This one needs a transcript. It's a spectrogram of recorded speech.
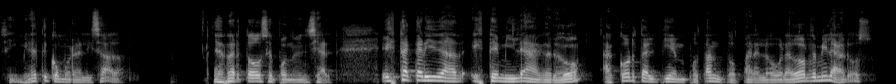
¿Sí? Mírate como realizado. Es ver todo ese potencial. Esta caridad, este milagro, acorta el tiempo tanto para el obrador de milagros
